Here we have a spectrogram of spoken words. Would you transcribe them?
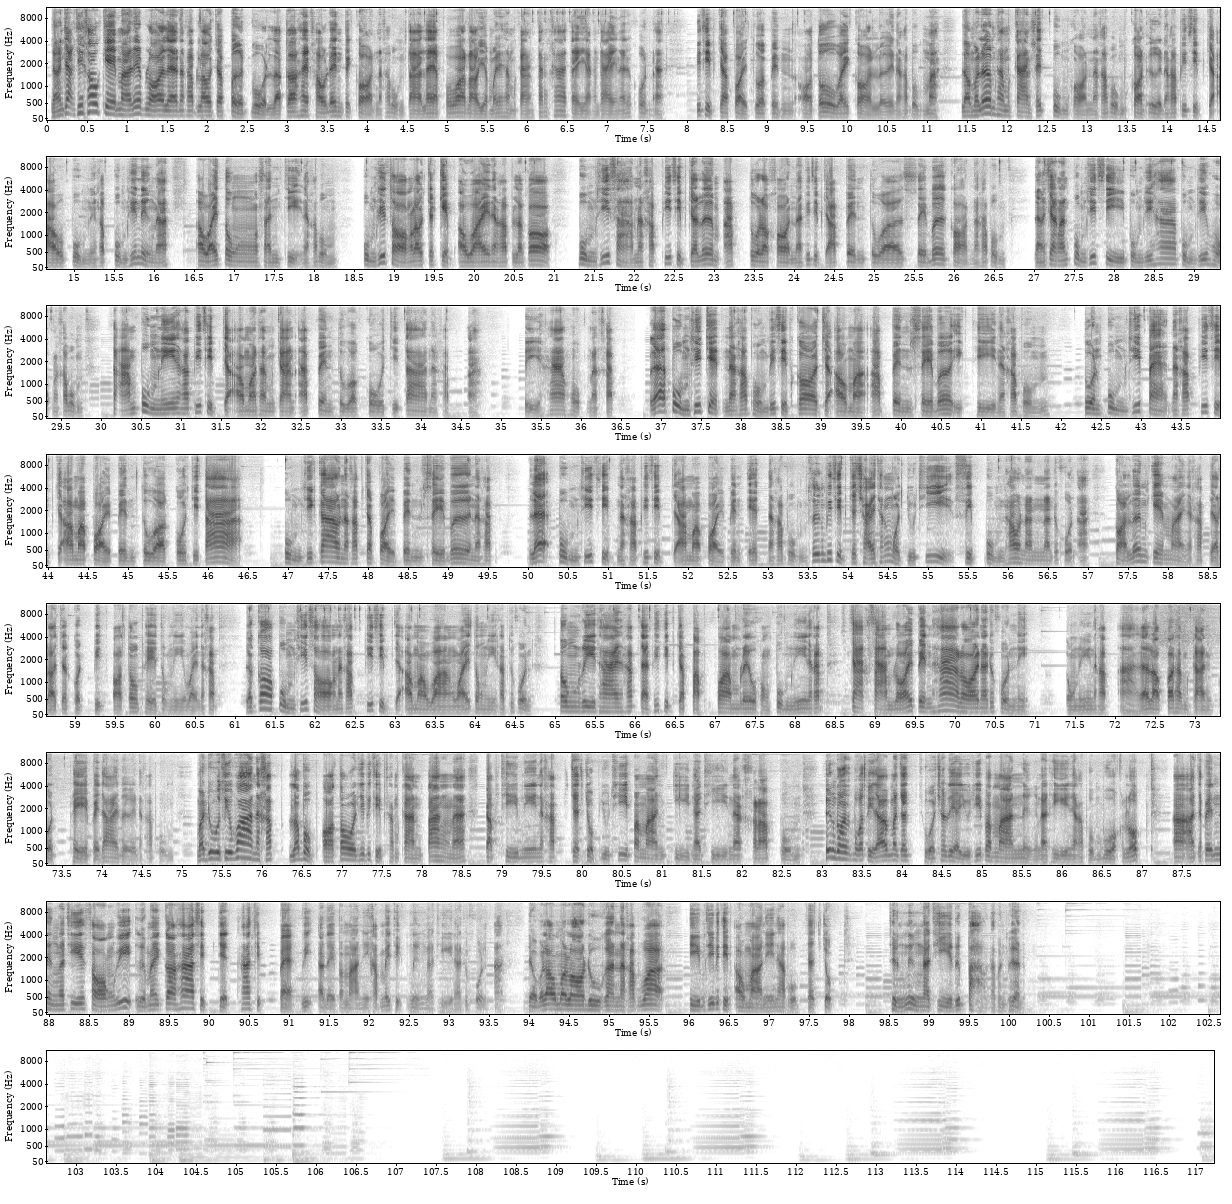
หลังจากที่เข้าเกมมาเรียบร้อยแล้วนะครับ เราจะเปิดโหวตแล้วก็ให้เขาเล่นไปก่อนนะครับ ผมตาแรกเพราะว่าเรายังไม่ได้ทำการตั้งค่าแต่อย่างใดนะทุกคนอะพี่สิบจะปล่อยตัวเป็นออโต้ไว้ก่อนเลยนะครับ ผมมาเรามาเริ่มทำการเซตปุ่มก่อนนะครับ ผมก่อนอื่นนะครับพี่สิบจะเอาปุ่มนี้ครับปุ่มที่หนึ่งนะเอาไว้ตรงซันจินะครับผม ปุ่มที่ 2 เราจะเก็บเอาไว้นะครับ แล้วก็ปุ่มที่3นะครับพี่สิบจะเริ่มอัพตัวละครนะพี่สิบจะอัพเป็นตัวเซเบอร์ก่อนนะครับผมหลังจากนั้นปุ่มที่ 4 ปุ่มที่ 5 ปุ่มที่6นะครับผม3ปุ่มนี้นะครับพี่สิบจะเอามาทำการอัพเป็นตัวโกจิต้านะครับอะ4 5 6นะครับและปุ่มที่ 7 นะครับผมพี่สิบก็จะเอามาอัพเป็นเซเบอร์อีกทีนะครับผมส่วนปุ่มที่ 8 นะครับพี่สิบจะเอามาปล่อยเป็นตัวโกจิต้า ปุ่มที่ 9 นะครับ จะปล่อยเป็นเซเบอร์นะครับ และปุ่มที่ 10 นะครับ พี่สิบจะเอามาปล่อยเป็น S นะครับผม ซึ่งพี่สิบจะใช้ทั้งหมดอยู่ที่ 10 ปุ่มเท่านั้นนะทุกคน อะ ก่อนเริ่มเกมใหม่นะครับ เดี๋ยวเราจะกดปิดออโต้เพย์ตรงนี้ไว้นะครับ แล้วก็ปุ่มที่ 2 นะครับ พี่สิบจะเอามาวางไว้ตรงนี้ครับทุกคน ตรงรีทายนะครับ แต่พี่สิบจะปรับความเร็วของปุ่มนี้นะครับ จาก 300 เป็น 500 นะทุกคนนี่ ตรงนี้นะครับ อ่า แล้วเราก็ทำการกดเพย์ไปได้เลยนะครับผม มาดูซิว่านะครับระบบออโต้ที่พี่สิบทำการตั้งนะ กับทีมนี้นะครับ จะจบอยู่ที่ประมาณกี่นาทีนะครับผม ซึ่งโดยปกติแล้วมันจะถัวเฉลี่ยอยู่ที่ประมาณ 1 นาทีนะครับผมบวกลบอาอาจจะเป็น 1 นาที 2 วิ หรือไม่ก็ 57 58 วิอะไรประมาณนี้ครับ ไม่ถึง 1 นาทีนะทุกคนอะเดี๋ยวเรามารอดูกันนะครับว่าทีมที่พี่สิบเอามานี้นะครับผมจะจบถึง 1 นาทีหรือเปล่านะเพื่อนๆ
